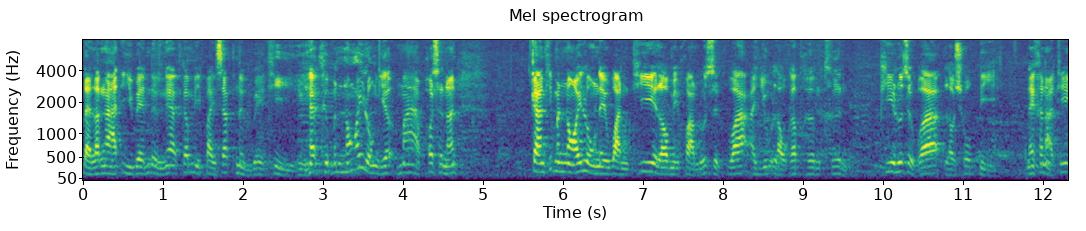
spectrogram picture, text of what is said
แต่ละงานอีเวนต์หนึ่งเนี่ยก็มีไปสักหนึ่งเวทีอย่างเงี้ยคือมันน้อยลงเยอะมาก เพราะฉะนั้นการที่มันน้อยลงในวันที่เรามีความรู้สึกว่าอายุเราก็เพิ่มขึ้น พี่รู้สึกว่าเราโชคดี ในขณะที่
